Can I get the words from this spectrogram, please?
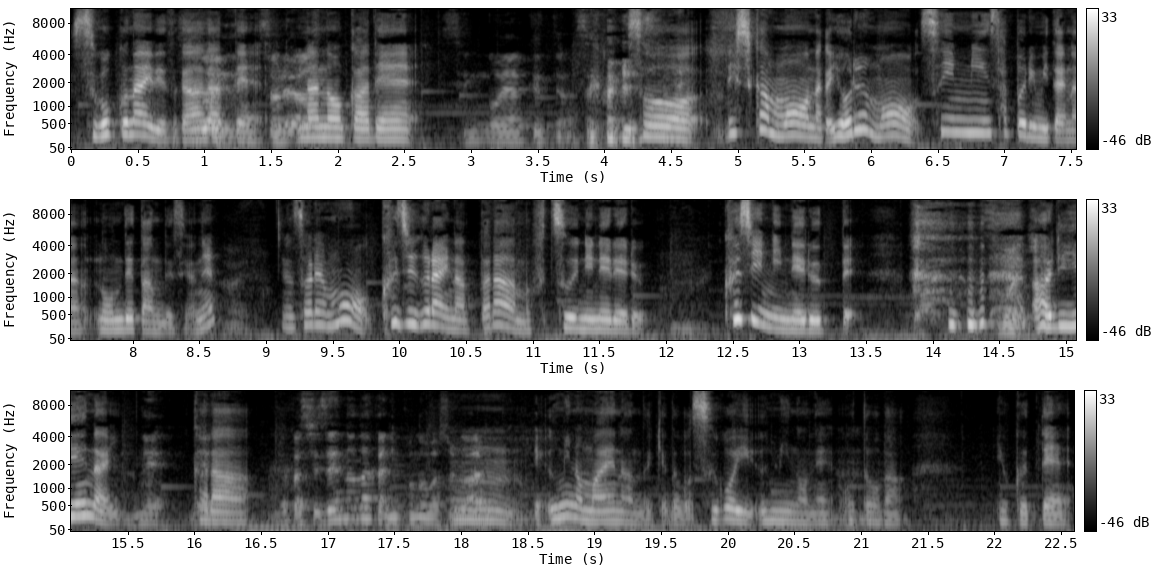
すごくないですか？だって7日で1500ってのはすごいです、ね、そう。でしかもなんか夜も睡眠サプリみたいな飲んでたんですよね、はい、それも9時ぐらいになったら普通に寝れる、うん、9時に寝るって。ありえないねから、やっぱ自然の中にこの場所がある。うのは海の前なんだけどすごい海のねうん。音がよくて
